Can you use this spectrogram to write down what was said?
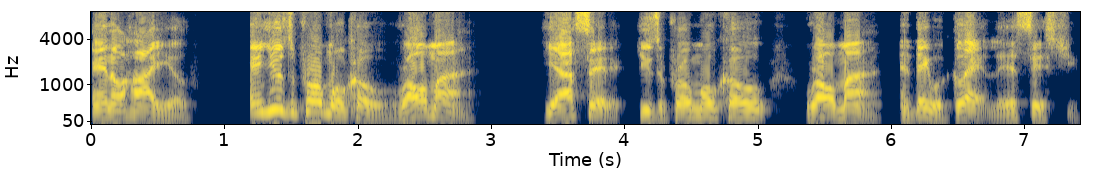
and Ohio. And use the promo code Raw Mind. Yeah, I said it. Use the promo code Raw Mind, and they will gladly assist you.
